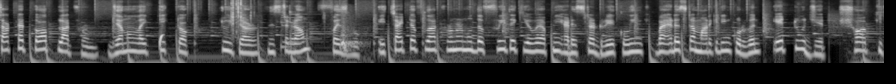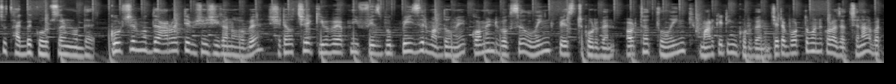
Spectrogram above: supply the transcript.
চারটা টপ প্ল্যাটফর্ম যেমন like TikTok Twitter Instagram Facebook এই চারটা প্ল্যাটফর্মের মধ্যে ফ্রিতে কীভাবে আপনি অ্যাডেসটা ডিরেক্ট লিঙ্ক বা অ্যাডেসটা মার্কেটিং করবেন এ টু জেড সব কিছু থাকবে কোর্সের মধ্যে। কোর্সের মধ্যে আরও একটা বিষয় শেখানো হবে সেটা হচ্ছে কীভাবে আপনি ফেসবুক পেজের মাধ্যমে কমেন্ট বক্সে লিঙ্ক পেস্ট করবেন অর্থাৎ লিঙ্ক মার্কেটিং করবেন যেটা বর্তমানে করা যাচ্ছে না বাট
